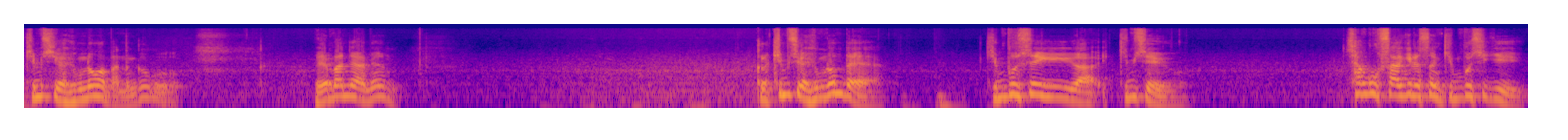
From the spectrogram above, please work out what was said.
김 씨가 흉노가 맞는 거고. 왜 맞냐면, 그 김 씨가 흉노인데, 김부식이가 김 씨예요. 삼국사기를 쓴 김부식이,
